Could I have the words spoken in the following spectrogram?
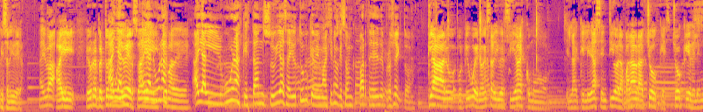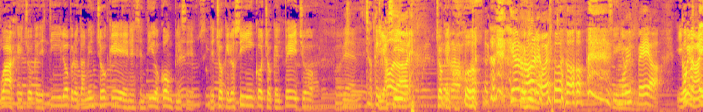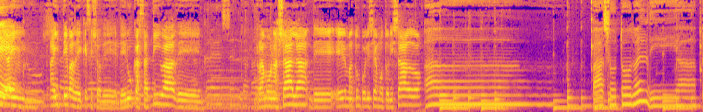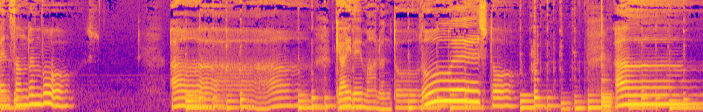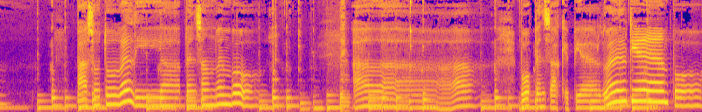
Esa es la idea. Ahí va. Hay, es un repertorio muy al- diverso, hay, algunas, temas de... hay algunas que están subidas a YouTube que me imagino que son parte de este proyecto. Claro, porque bueno, esa diversidad es como la que le da sentido a la palabra choques, choques de lenguaje, choque de estilo, pero también choque en el sentido cómplice, de choque los cinco, choque el pecho, Bien. Choque el y codo así, ahora. choque Qué el codo. Qué horror, boludo. Sí, Muy no. feo. Y ¿Cómo bueno, te- hay, hay, temas de, qué sé yo, de, de Eruca Sativa, de Ramón Ayala, de Él mató un policía motorizado. Ah, paso todo el día pensando en vos. Ah, ¿qué hay de malo en todo esto? Ah, paso todo el día pensando en vos. Ah, vos pensás que pierdo el tiempo.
